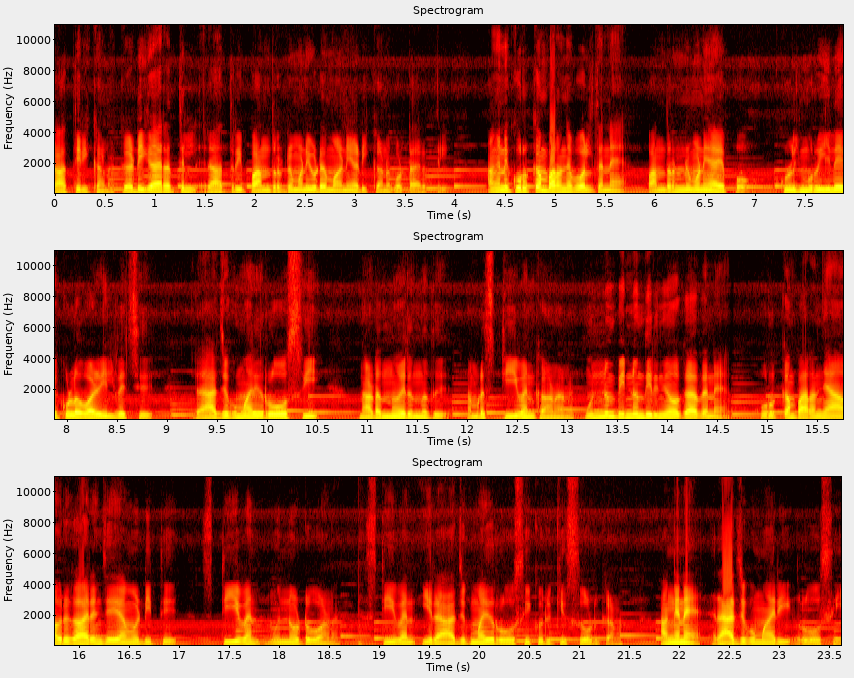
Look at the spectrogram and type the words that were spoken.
കാത്തിരിക്കുകയാണ് ഘടികാരത്തിൽ രാത്രി പന്ത്രണ്ട് മണിയുടെ മണി അടിക്കാണ് കൊട്ടാരത്തിൽ. അങ്ങനെ കുറുക്കൻ പറഞ്ഞ പോലെ തന്നെ പന്ത്രണ്ട് മണിയായപ്പോൾ കുളിമുറിയിലേക്കുള്ള വഴിയിൽ വെച്ച് രാജകുമാരി റോസി നടന്നു വരുന്നത് നമ്മുടെ സ്റ്റീവൻ കാണാണ് മുന്നും പിന്നും തിരിഞ്ഞു നോക്കാതെ തന്നെ കുറുക്കൻ പറഞ്ഞ ആ ഒരു കാര്യം ചെയ്യാൻ വേണ്ടിയിട്ട് സ്റ്റീവൻ മുന്നോട്ട് പോവാണ്. സ്റ്റീവൻ ഈ രാജകുമാരി റോസിക്ക് ഒരു കിസ് കൊടുക്കുകയാണ് അങ്ങനെ രാജകുമാരി റോസി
